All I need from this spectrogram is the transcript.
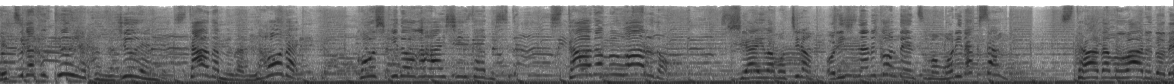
月額920円でスターダムが見放題。公式動画配信サービススターダムワールド。試合はもちろんオリジナルコンテンツも盛りだくさん。スターダムワールドで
